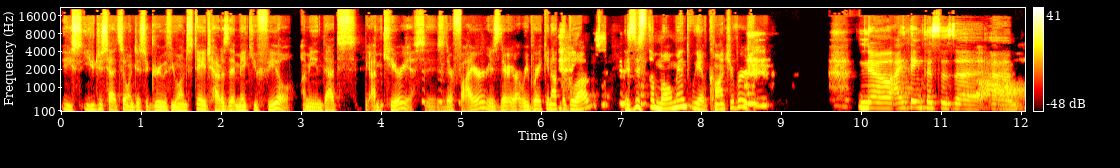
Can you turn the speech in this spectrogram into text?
You just had someone disagree with you on stage. How does that make you feel? I mean that's i'm curious. Is there fire? Is there are we breaking out the gloves? Is this the moment? We have controversy no, I think this is a um,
